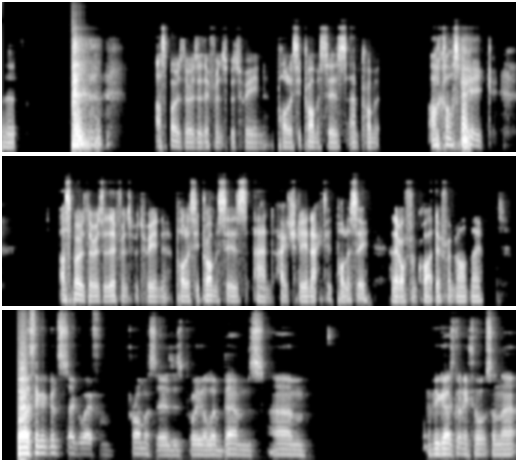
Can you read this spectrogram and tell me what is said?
I suppose there is a difference between policy promises and promise. I can't speak. I suppose there is a difference between policy promises and actually enacted policy, and they're often quite different, aren't they? Well, I think a good segue from promises is probably the Lib Dems. Um, have you guys got any thoughts on that?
